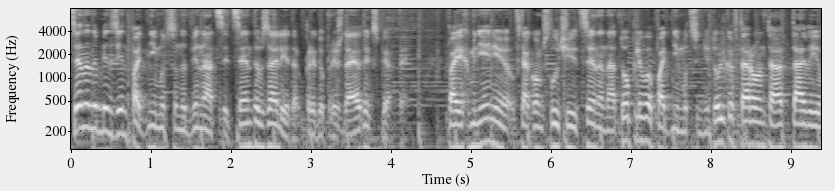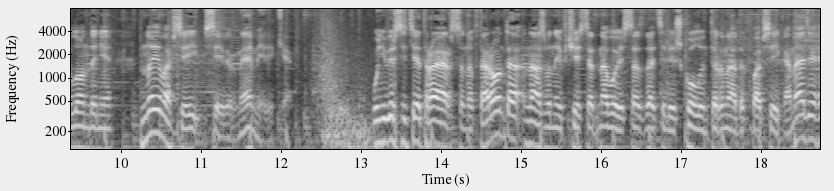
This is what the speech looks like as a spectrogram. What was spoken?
цены на бензин поднимутся на 12 центов за литр, предупреждают эксперты. По их мнению, в таком случае цены на топливо поднимутся не только в Торонто, Оттаве и Лондоне, но и во всей Северной Америке. Университет Райерсона в Торонто, названный в честь одного из создателей школ-интернатов по всей Канаде,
